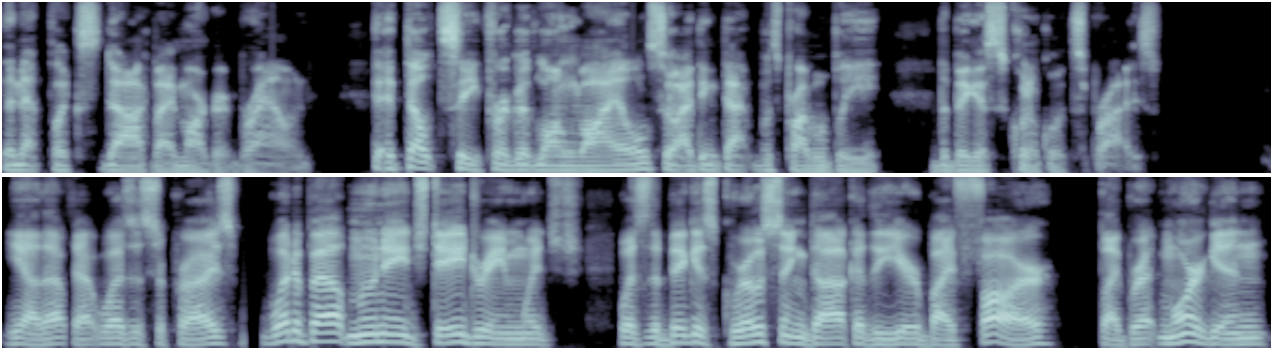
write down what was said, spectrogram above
the Netflix doc by Margaret Brown. It felt safe for a good long while, so I think that was probably the biggest quote unquote surprise. Yeah, that that was a surprise. What about Moonage Daydream, which was the biggest grossing doc of the year by far by Brett Morgen.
